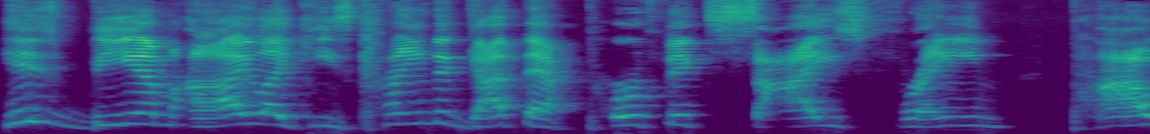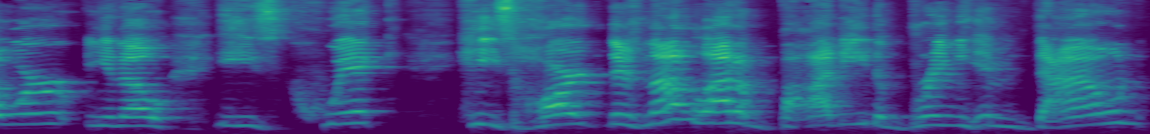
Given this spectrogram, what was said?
his BMI, like he's kind of got that perfect size frame power. You know, he's quick He's hard. There's not a lot of body to bring him down.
